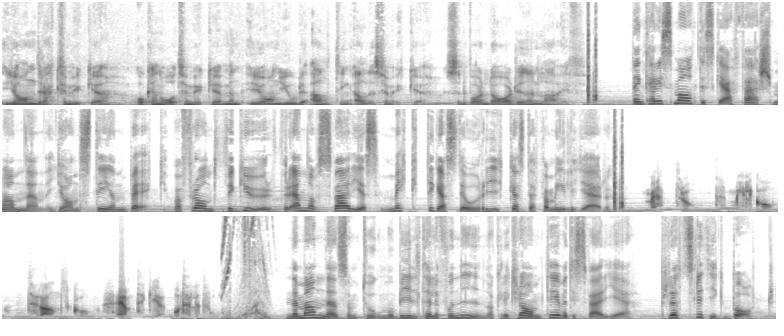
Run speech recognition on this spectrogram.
Jan drack för mycket och han åt för mycket, men Jan gjorde allting alldeles för mycket. Så det var larger than life. Den karismatiska affärsmannen Jan Stenbeck var frontfigur för en av Sveriges mäktigaste och rikaste familjer. Metro, Milcom, Transcom, MTG och Tele2. När mannen som tog mobiltelefonin och reklam-tv till Sverige plötsligt gick bort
